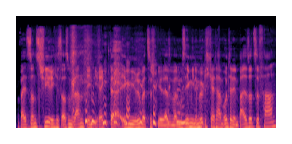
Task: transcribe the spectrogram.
Weil es sonst schwierig ist, aus dem Sand den direkt da irgendwie rüber zu spielen. Also man muss irgendwie eine Möglichkeit haben, unter den Ball so zu fahren.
